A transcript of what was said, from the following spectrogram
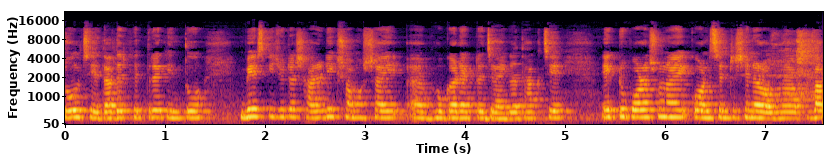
চলছে, তাদের ক্ষেত্রে কিন্তু বেশ কিছুটা শারীরিক সমস্যায় ভোগার একটা জায়গা থাকছে। একটু পড়াশোনায় কনসেন্ট্রেশনের অভাব বা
